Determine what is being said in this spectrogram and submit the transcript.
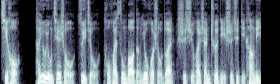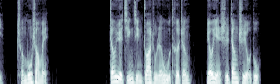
其后，他又用牵手、醉酒、投怀送抱等诱惑手段，使许幻山彻底失去抵抗力，成功上位。张悦紧紧抓住人物特征，表演时张弛有度，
